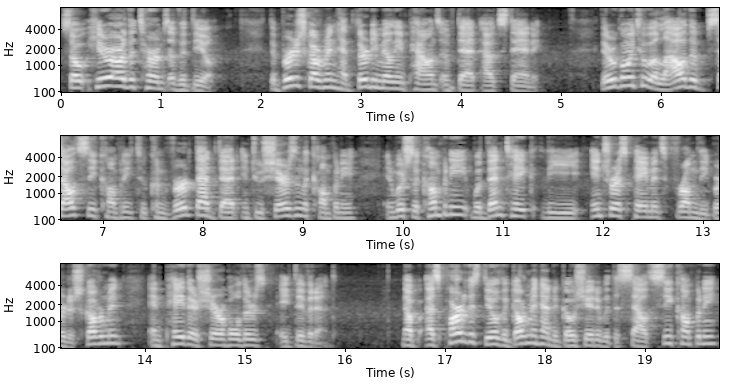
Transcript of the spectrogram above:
So here are the terms of the deal. The British government had 30 million pounds of debt outstanding. They were going to allow the South Sea Company to convert that debt into shares in the company, in which the company would then take the interest payments from the British government and pay their shareholders a dividend. Now, as part of this deal, the government had negotiated with the South Sea Company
